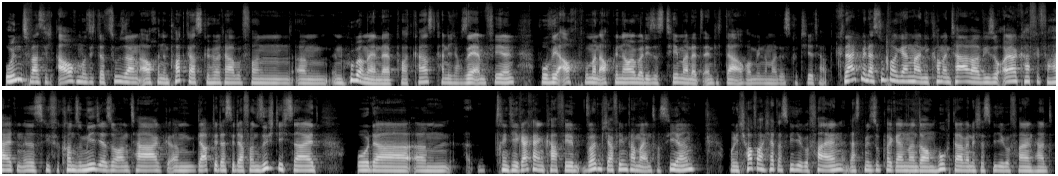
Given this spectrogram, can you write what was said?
Und was ich auch, muss ich dazu sagen, auch in einem Podcast gehört habe von ähm, im Huberman Lab Podcast, kann ich auch sehr empfehlen, wo wir auch, wo man auch genau über dieses Thema letztendlich da auch irgendwie nochmal diskutiert hat. Knallt mir das super gerne mal in die Kommentare, wie so euer Kaffeeverhalten ist, wie viel konsumiert ihr so am Tag, ähm, glaubt ihr, dass ihr davon süchtig seid oder ähm, trinkt ihr gar keinen Kaffee, würde mich auf jeden Fall mal interessieren. Und ich hoffe, euch hat das Video gefallen. Lasst mir super gerne mal einen Daumen hoch da, wenn euch das Video gefallen hat.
